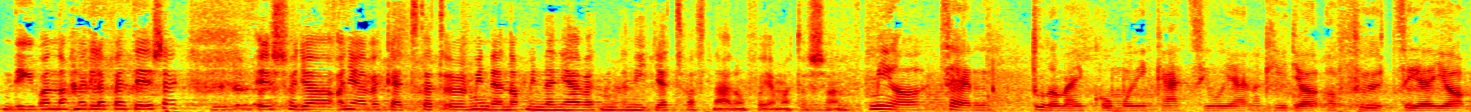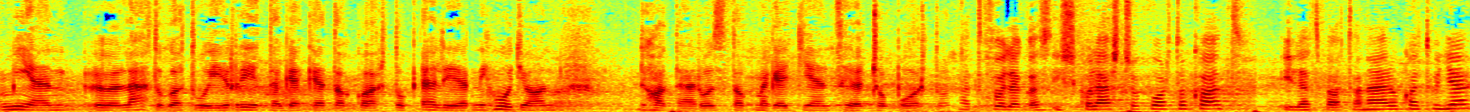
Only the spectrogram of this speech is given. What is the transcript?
mindig vannak meglepetések, és hogy a, a nyelveket, tehát minden nap minden nyelvet, minden ígyet használom folyamatosan. Mi a CERN tudománykommunikációjának így a, a fő célja? Milyen ö, látogatói rétegeket akartok elérni? Hogyan határoztak meg egy ilyen célcsoportot? Hát főleg az iskolás csoportokat, illetve a tanárokat, ugye,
